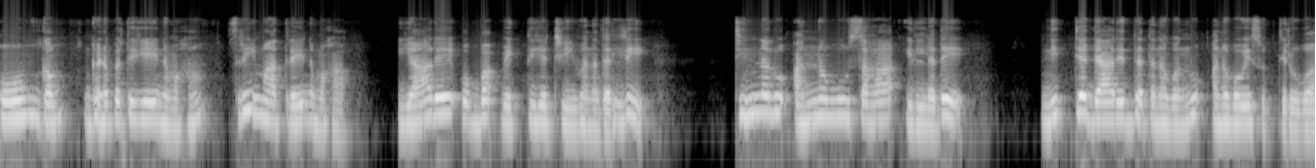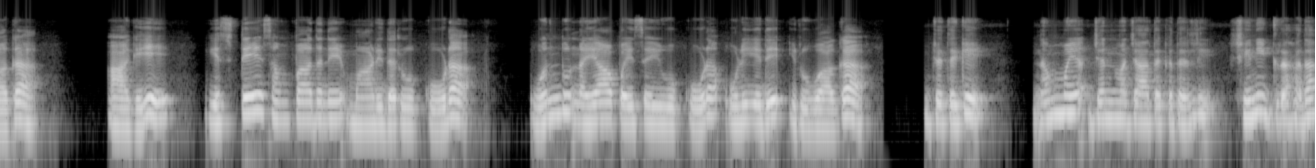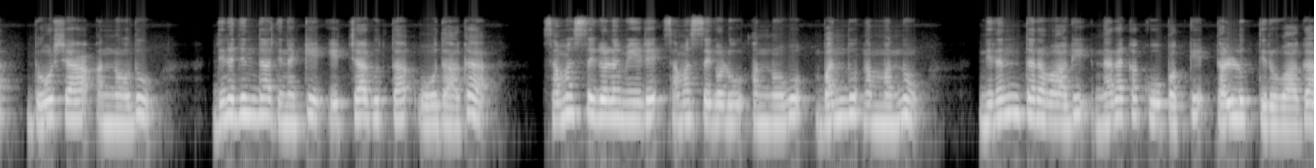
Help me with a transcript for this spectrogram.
ಓಂ ಗಂ ಗಣಪತಿಯೇ ನಮಃ, ಶ್ರೀಮಾತ್ರೇ ನಮಃ. ಯಾರೇ ಒಬ್ಬ ವ್ಯಕ್ತಿಯ ಜೀವನದಲ್ಲಿ ತಿನ್ನಲು ಅನ್ನವೂ ಸಹ ಇಲ್ಲದೆ ನಿತ್ಯ ದಾರಿದ್ರ್ಯತನವನ್ನು ಅನುಭವಿಸುತ್ತಿರುವಾಗ, ಹಾಗೆಯೇ ಎಷ್ಟೇ ಸಂಪಾದನೆ ಮಾಡಿದರೂ ಕೂಡ, ಒಂದು ನಯಾ ಪೈಸೆಯೂ ಕೂಡ ಉಳಿಯದೇ ಇರುವಾಗ, ಜೊತೆಗೆ ನಮ್ಮಯ ಜನ್ಮ ಜಾತಕದಲ್ಲಿ ಶನಿಗ್ರಹದ ದೋಷ ಅನ್ನೋದು ದಿನದಿಂದ ದಿನಕ್ಕೆ ಹೆಚ್ಚಾಗುತ್ತಾ ಹೋದಾಗ ಸಮಸ್ಯೆಗಳ ಮೇಲೆ ಸಮಸ್ಯೆಗಳು ಅನ್ನೋವು ಬಂದು ನಮ್ಮನ್ನು ನಿರಂತರವಾಗಿ ನರಕ ಕೂಪಕ್ಕೆ ತಳ್ಳುತ್ತಿರುವಾಗ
